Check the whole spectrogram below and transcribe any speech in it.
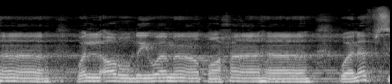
بناها والأرض وما طحاها ونفس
